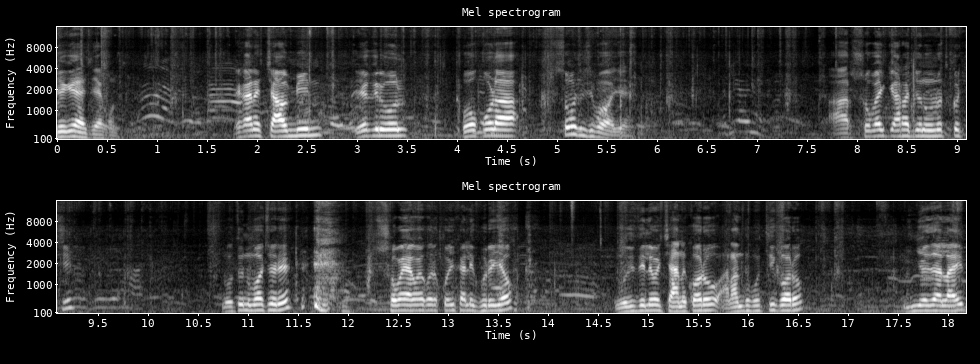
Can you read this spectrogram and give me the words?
জেগে আছে এখন। এখানে চাউমিন এগ রোল পকোড়া, সমস্ত কিছু পাওয়া যায়। আর সবাইকে আসার জন্য অনুরোধ করছি। নতুন বছরে সবাই একবার করে কৈখালি ঘুরে যাও। নদীতে নেমে চান করো, আনন্দ ফুর্তি করো এনজয় দ্য লাইফ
